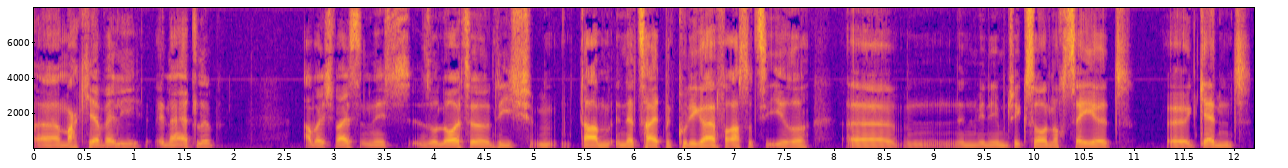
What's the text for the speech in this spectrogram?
äh, Machiavelli in der Adlib. Aber ich weiß nicht, so Leute, die ich da in der Zeit mit Kollege einfach assoziiere, äh, nennen wir neben Jigsaw noch Sayed, äh, Gent,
